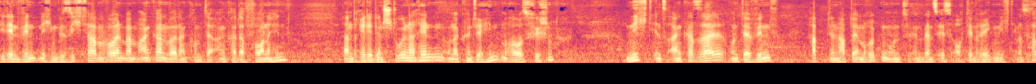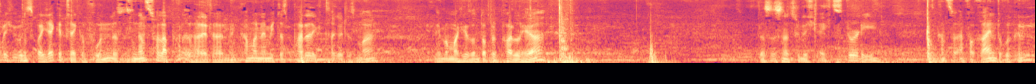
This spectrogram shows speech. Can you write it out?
die den Wind nicht im Gesicht haben wollen beim Ankern, weil dann kommt der Anker da vorne hin. Dann dreht ihr den Stuhl nach hinten und dann könnt ihr hinten raus fischen. Nicht ins Ankerseil und der Wind habt, den habt ihr im Rücken und wenn es ist, auch den Regen nicht im Das habe ich übrigens bei Yakatech gefunden. Das ist ein ganz toller Paddelhalter. Dann kann man nämlich das Paddel, ich zeige euch das mal. Nehmen wir mal hier so ein Doppelpaddel her. Das ist natürlich echt sturdy. Das kannst du einfach reindrücken.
